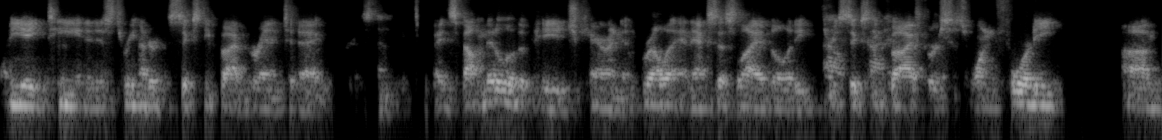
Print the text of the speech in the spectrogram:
twenty eighteen. It is three hundred and sixty-five grand today. It's about middle of the page, Karen, umbrella and excess liability, Oh, got three it. sixty-five versus one forty. Um,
